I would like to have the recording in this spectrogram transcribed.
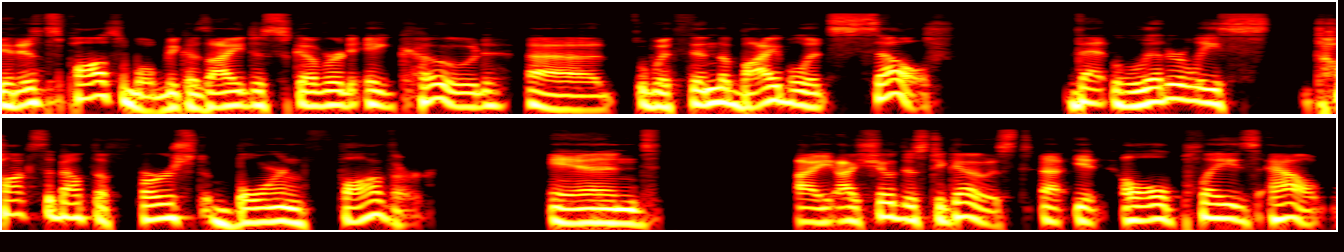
It is possible because I discovered a code uh, within the Bible itself that literally s- talks about the firstborn father. And I, I showed this to Ghost. Uh, it all plays out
